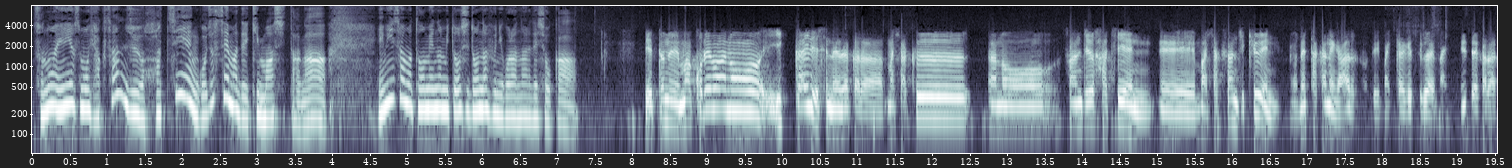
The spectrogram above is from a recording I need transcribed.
その円安も138円50銭まで来ましたが、エミンさんは当面の見通し、どんなふうにご覧になるでしょうか？えっとね、まあ、これはあの1回ですね、だから、まあ、100あの38円、えーまあ、139円の、ね、高値があるので、まあ、1か月ぐらい前に、ね、だから、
